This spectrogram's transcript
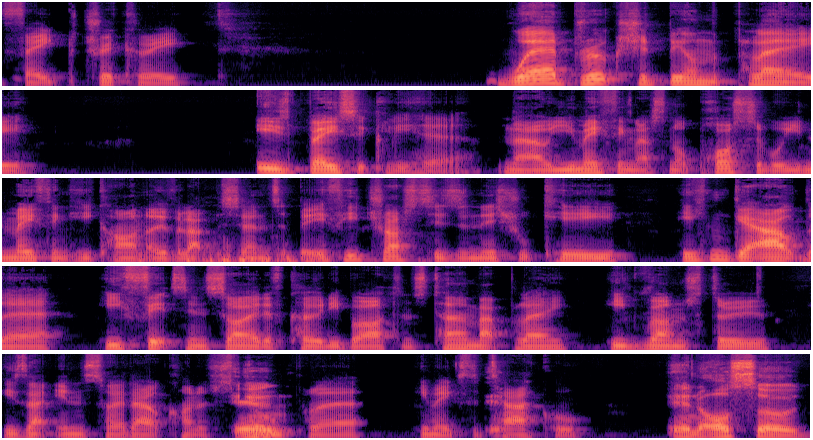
fake trickery. Where Brooks should be on the play is basically here. Now, you may think that's not possible. You may think he can't overlap the center, but if he trusts his initial key, he can get out there. He fits inside of Cody Barton's turn back play. He runs through. He's that inside out kind of skilled And- player. He makes the tackle. And also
